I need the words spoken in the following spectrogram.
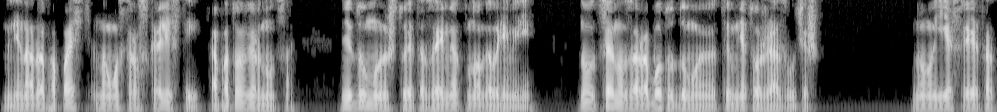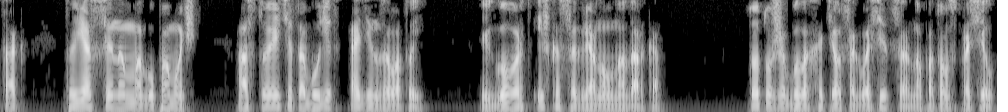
мне надо попасть на остров Скалистый, а потом вернуться. Не думаю, что это займет много времени. Ну цену за работу, думаю, ты мне тоже озвучишь. Ну, если это так, то я с сыном могу помочь, а стоить это будет один золотой. И Говард искоса глянул на Дарка. Тот уже было хотел согласиться, но потом спросил.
